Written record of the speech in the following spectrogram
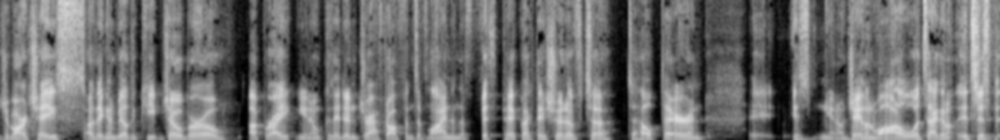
Ja'Marr Chase, are they going to be able to keep Joe Burrow upright? You know, because they didn't draft offensive line in the fifth pick like they should have to to help there. And eh, is you know Jaylen Waddle? What's that going to? It's just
